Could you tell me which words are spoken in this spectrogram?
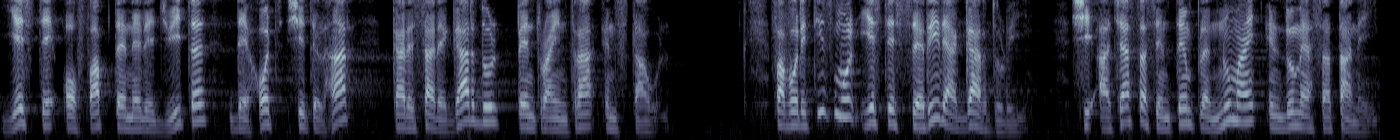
este o faptă nelegiuită de hoț și tâlhar care sare gardul pentru a intra în staul. Favoritismul este sărirea gardului și aceasta se întâmplă numai în lumea satanei.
